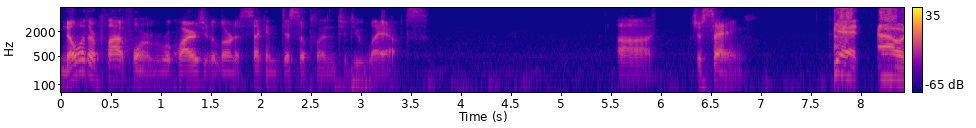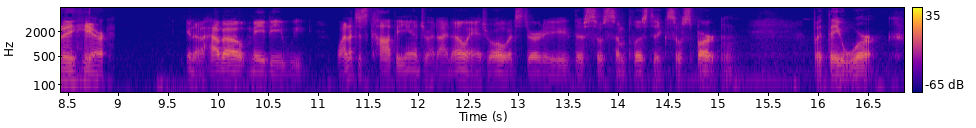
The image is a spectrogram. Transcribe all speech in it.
no other platform requires you to learn a second discipline to do layouts. Uh, just saying. Get out of here. you know, how about maybe we why not just copy Android? I know Android, oh, it's dirty, they're so simplistic, so Spartan, but they work,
